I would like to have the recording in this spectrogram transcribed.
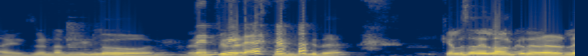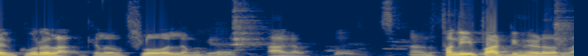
ಆ ಇನ್ಸಿಡೆಂಟ್ ನಾನು ಈಗಲೂ ನೆನಪಿದೆ ನೆನ್ಪಿದೆ. ಕೆಲಸ ಎಲ್ಲ ಒಂದು ಕಡೆ ಲೈನ್ ಕೂರಲ್ಲ. ಕೆಲವು ಫ್ಲೋ ಅಲ್ಲಿ ನಮಗೆ ಆಗಲ್ಲ. ಫನಿ ಪಾರ್ಟ್ ನೀವು ಹೇಳಿದ್ರಲ್ಲ?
